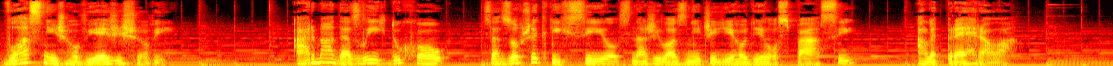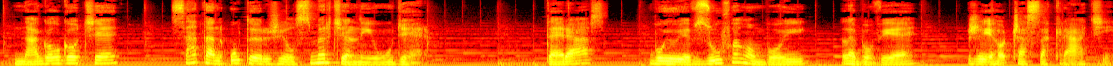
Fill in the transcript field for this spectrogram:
Vlastníš ho v Ježišovi. Armáda zlých duchov sa zo všetkých síl snažila zničiť jeho dielo spásy, ale prehrala. Na Golgote Satan utržil smrteľný úder. Teraz bojuje v zúfalom boji, lebo vie, že jeho čas sa kráti.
